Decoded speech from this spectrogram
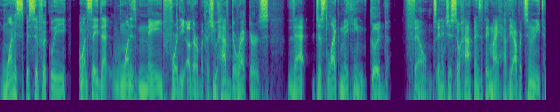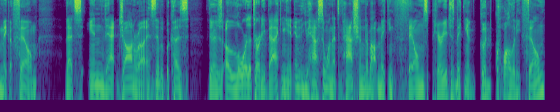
One is specifically, I won't say that one is made for the other because you have directors that just like making good films. And it just so happens that they might have the opportunity to make a film that's in that genre. And simply because there's a lore that's already backing it, and then you have someone that's passionate about making films, period, just making a good quality film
